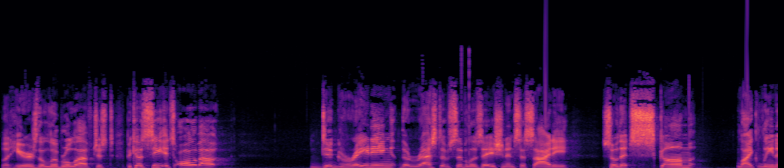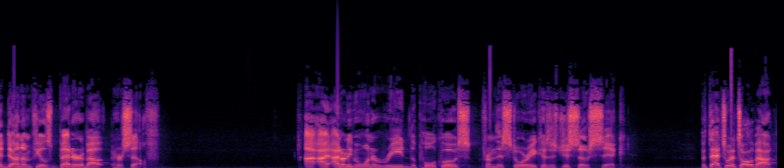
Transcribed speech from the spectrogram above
But here's the liberal left just because, see, it's all about degrading the rest of civilization and society so that scum like Lena Dunham feels better about herself. I, I don't even want to read the pull quotes from this story because it's just so sick. But that's what it's all about.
